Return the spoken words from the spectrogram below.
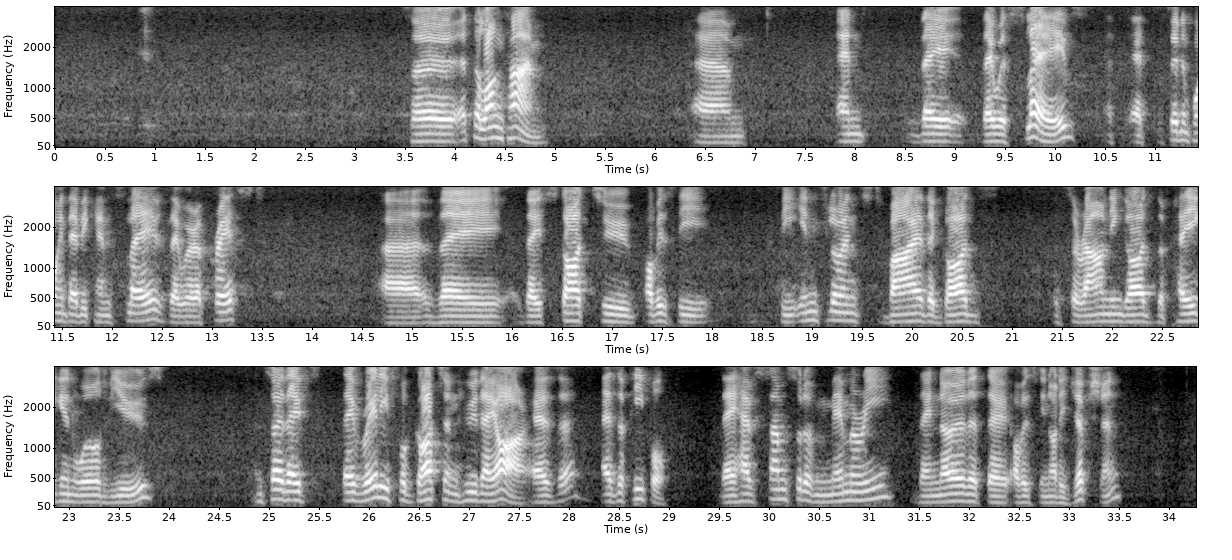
So it's a long time. Um, and they, they were slaves. At, at, a certain point, they became slaves. They were oppressed. Uh, they, they start to obviously be influenced by the gods, the surrounding gods, the pagan worldviews. And so they've, they've really forgotten who they are as a, as a people. They have some sort of memory. They know that they're obviously not Egyptian.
